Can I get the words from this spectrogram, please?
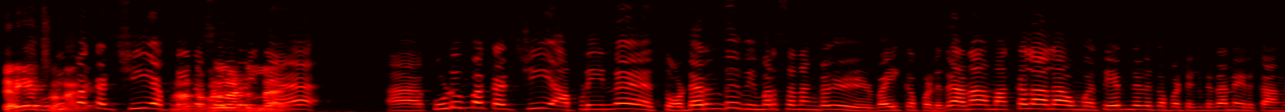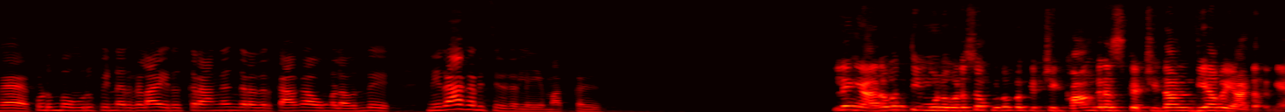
நிறைய சொன்னாங்க. தமிழ்நாட்டுல- குடும்ப கட்சி அப்படின்னு தொடர்ந்து விமர்சனங்கள் வைக்கப்படுது. ஆனா மக்களால அவங்க தேர்ந்தெடுக்கப்பட்டுக்கிட்டு தானே இருக்காங்க. குடும்ப உறுப்பினர்களா இருக்கிறாங்கங்கிறதற்காக அவங்கள வந்து நிராகரிச்சிடலையே மக்கள். இல்லைங்க அறுபத்தி மூணு வருஷம் குடும்ப கட்சி காங்கிரஸ் கட்சி தான் இந்தியாவை ஆண்டதுங்க.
